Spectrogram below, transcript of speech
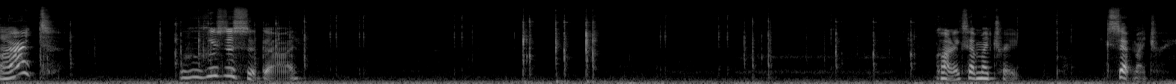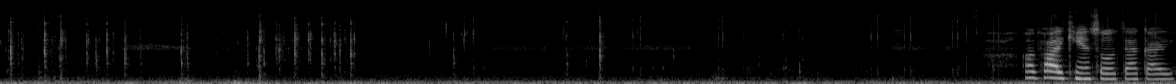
Alright. This guy? Can't accept my trade. Accept my trade. I'll probably cancel if that guy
